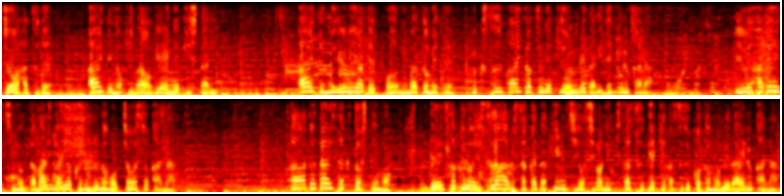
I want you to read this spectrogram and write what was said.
挑発で、相手の牙を迎撃したり、相手の弓や鉄砲にまとめて、複数回突撃を入れたりできるから、流波ゲージの溜まりが良くなるのも長所かな。カード対策としても、連続の SR 坂田金地を城に刺す撃破することも狙えるかな。こ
